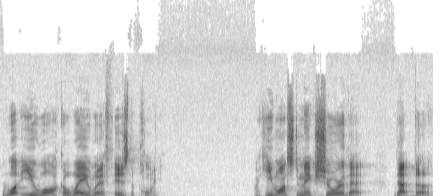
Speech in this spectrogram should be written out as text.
what you walk away with is the point. Like he wants to make sure that, that the,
